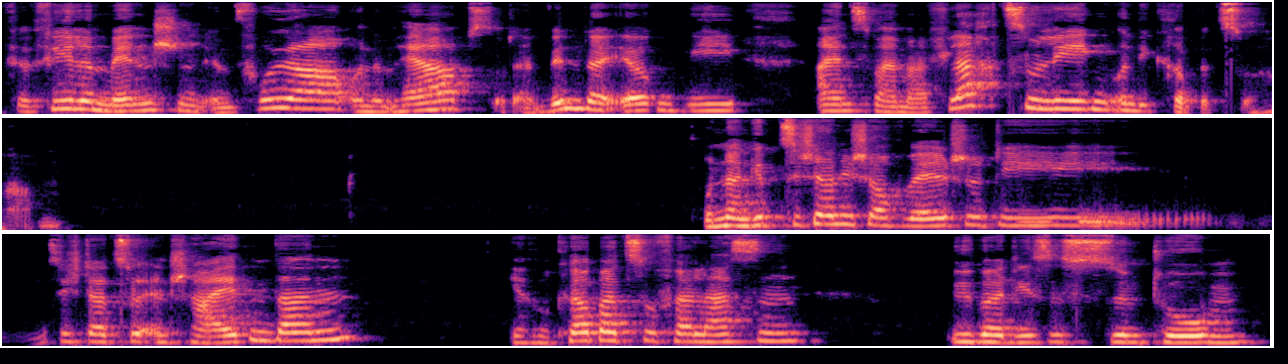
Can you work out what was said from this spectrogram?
für viele Menschen im Frühjahr und im Herbst oder im Winter irgendwie ein, zweimal flach zu liegen und die Grippe zu haben. Und dann gibt es sicherlich auch welche, die sich dazu entscheiden dann, ihren Körper zu verlassen über dieses Symptom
